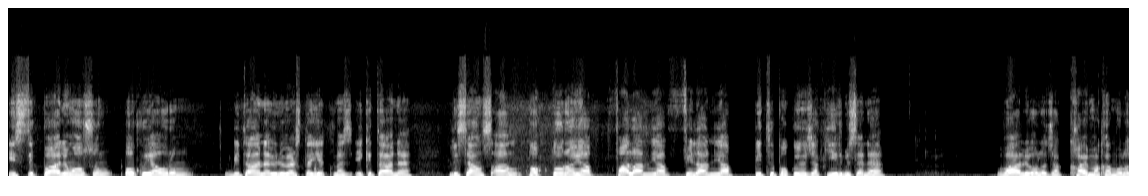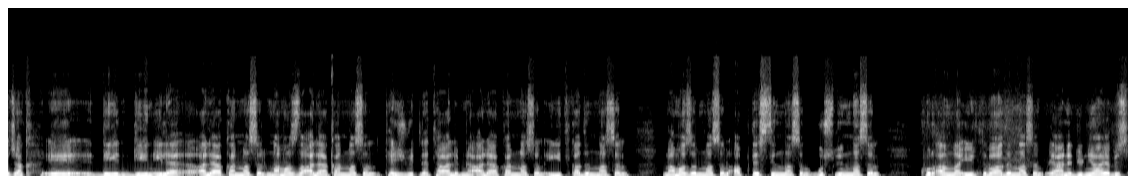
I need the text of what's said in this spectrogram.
istikbalin olsun. Oku yavrum. bir tane üniversite yetmez, iki tane lisans al, doktora yap, falan yap, filan yap. Bir tıp okuyacak 20 sene. Vali olacak, kaymakam olacak. E, din din ile alakan nasıl? Namazla alakan nasıl? Tecvidle, talimle alakan nasıl? İtikadın nasıl? Namazın nasıl? Abdestin nasıl? Guslün nasıl? Kur'an'la irtibadın nasıl? Yani dünyaya biz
